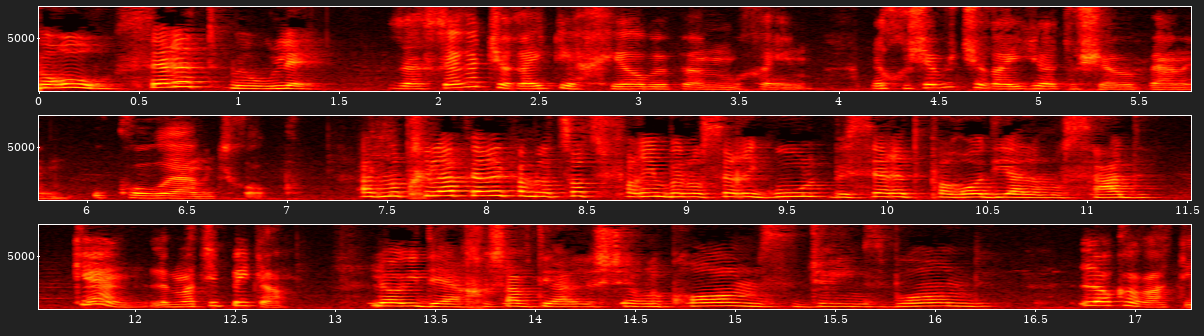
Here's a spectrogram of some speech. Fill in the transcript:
ברור, סרט מעולה. זה הסרט שראיתי הכי הרבה פעמים בחיים. אני חושבת שראיתי אותו שבע פעמים. הוא קורע מצחוק. את מתחילה פרק המלצות ספרים בנושא ריגול בסרט פרודיה על המוסד? כן, למה ציפית? לא יודע, חשבתי על שרלוק הולמס, ג'יימס בונד. לא קראתי.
